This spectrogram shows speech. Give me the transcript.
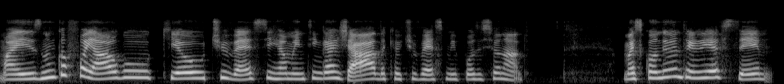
mas nunca foi algo que eu tivesse realmente engajada, que eu tivesse me posicionado. Mas quando eu entrei no IFC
